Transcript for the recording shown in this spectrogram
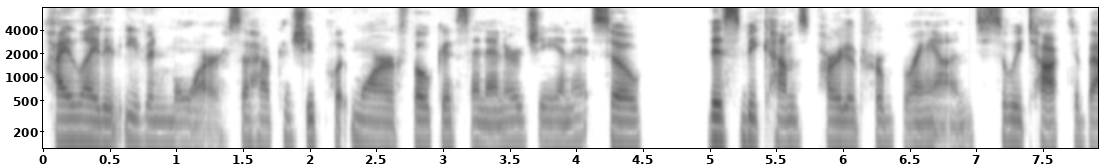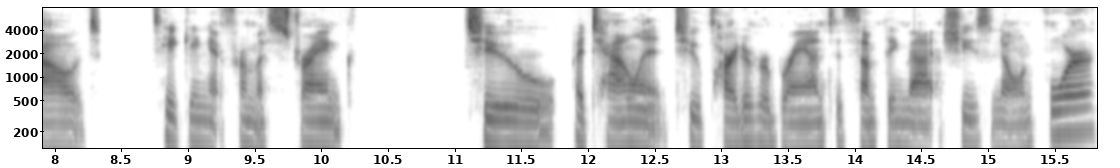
highlight it even more? So how can she put more focus and energy in it? So this becomes part of her brand. So we talked about taking it from a strength to a talent to part of her brand to something that she's known for.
